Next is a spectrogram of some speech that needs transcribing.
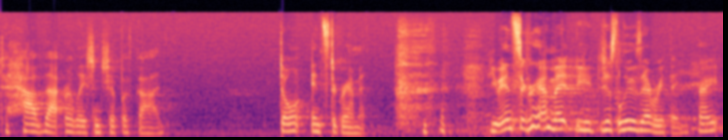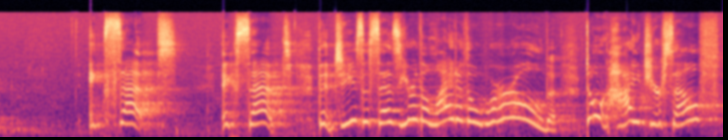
to have that relationship with God. Don't Instagram it. you Instagram it, you just lose everything, right? Except, except that Jesus says you're the light of the world. Don't hide yourself.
